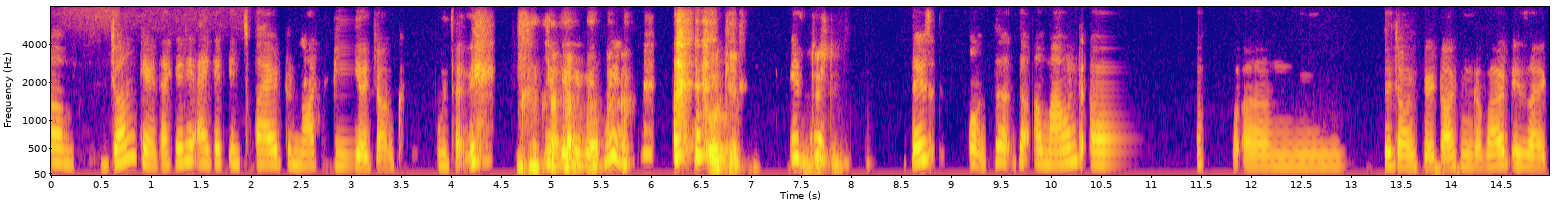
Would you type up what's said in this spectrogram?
um junk हेर्दाखेरि I get inspired to not be a junk हुन्छ नि you get, you get me okay it's like, interesting there's oh, the the amount of um the junk you're talking about is like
